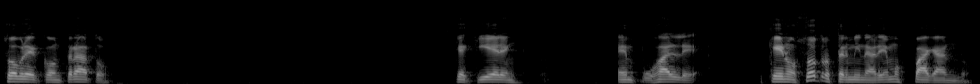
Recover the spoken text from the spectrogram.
sobre el contrato que quieren empujarle, que nosotros terminaremos pagando.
